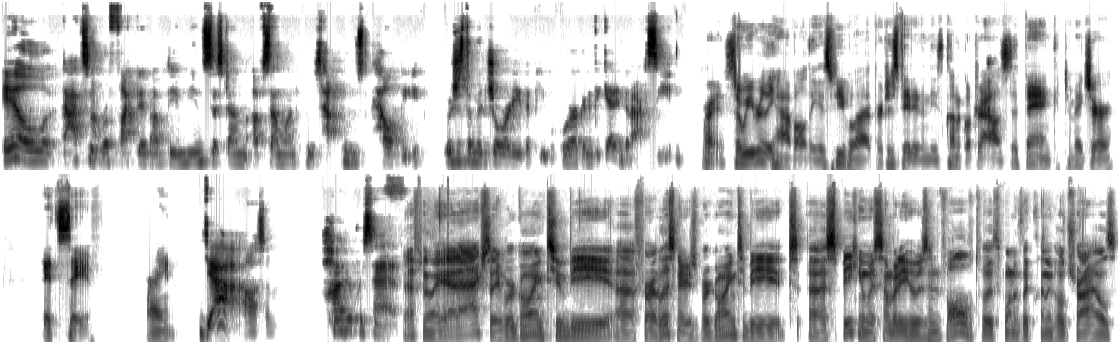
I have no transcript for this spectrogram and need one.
ill. That's not reflective of the immune system of someone who's, he- who's healthy, which is the majority of the people who are going to be getting the vaccine. Right. So we really have all these people that participated in these clinical trials to thank to make sure it's safe, right? Yeah, Awesome. 100%. Definitely. And actually, we're going to be, uh, for our listeners, we're going to be t- uh, speaking with somebody who is involved with one of the clinical trials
